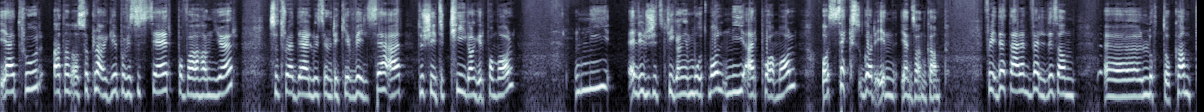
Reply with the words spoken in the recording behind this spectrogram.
Jeg tror at han også klager på Hvis du ser på hva han gjør, så tror jeg det Luis Henrique vil se, er du skyter ti ganger på mål. Ni eller du skyter ti ganger mot mål, ni er på mål, og seks går inn i en sånn kamp. Fordi dette er en veldig sånn uh, lottokamp.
